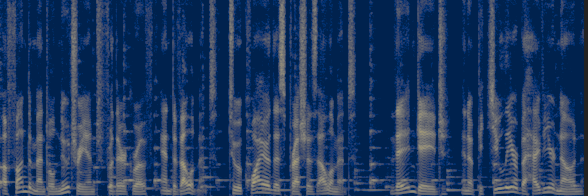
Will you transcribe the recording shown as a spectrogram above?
a fundamental nutrient for their growth and development. To acquire this precious element, they engage in a peculiar behavior known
